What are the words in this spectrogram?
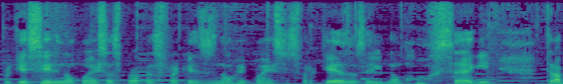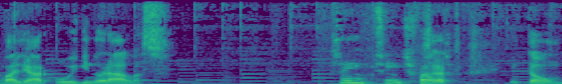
Porque se ele não conhece as próprias fraquezas e não reconhece as fraquezas, ele não consegue trabalhar ou ignorá-las. Sim, sim, de fato. Certo? Então,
